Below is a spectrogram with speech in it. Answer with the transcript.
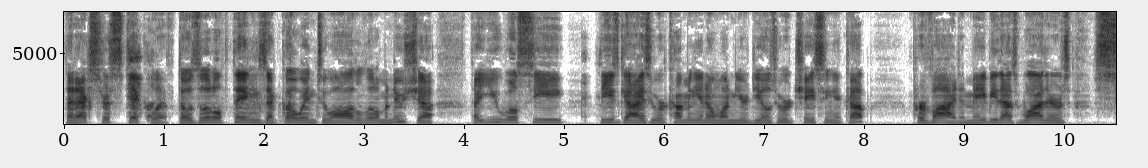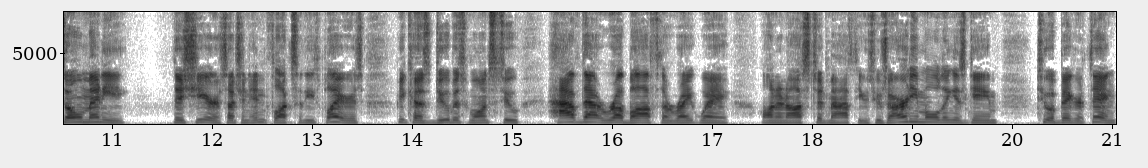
That extra stick lift. Those little things that go into all the little minutia that you will see these guys who are coming in on one year deals who are chasing a cup provide. And maybe that's why there's so many this year, such an influx of these players, because Dubas wants to have that rub off the right way on an Auston Matthews who's already molding his game to a bigger thing,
